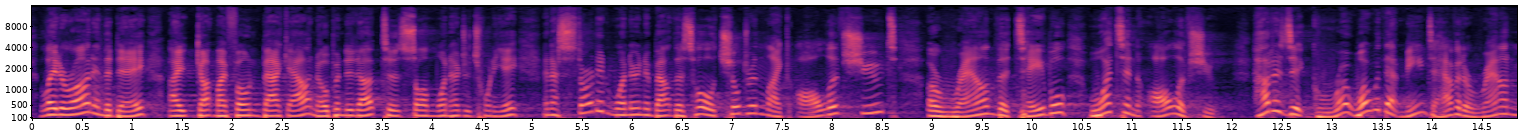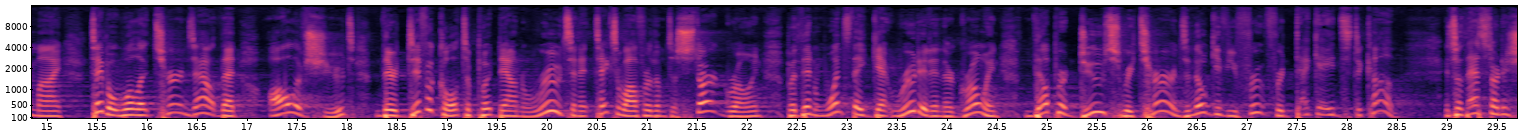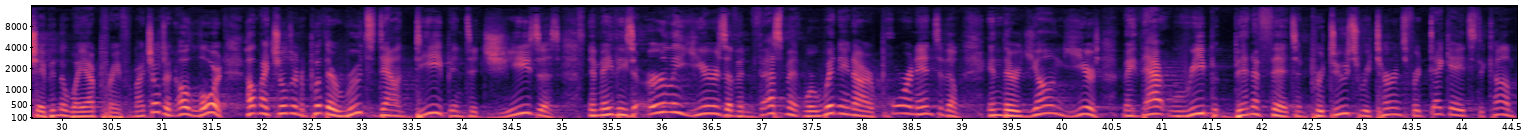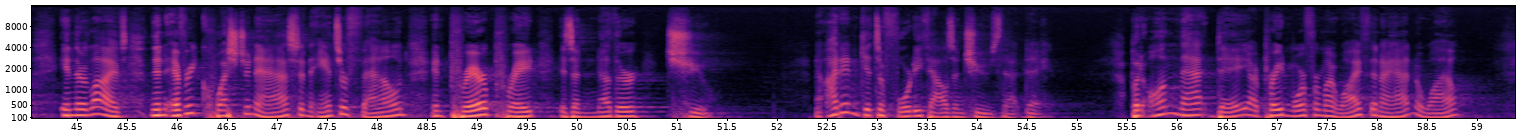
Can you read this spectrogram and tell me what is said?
Later on in the day, I got my phone back out and opened it up to Psalm 128, and I started wondering about this whole children like olive shoots around the table. What's an olive shoot? How does it grow? What would that mean to have it around my table? Well, it turns out that olive shoots, they're difficult to put down roots and it takes a while for them to start growing, but then once they get rooted and they're growing, they'll produce returns and they'll give you fruit for decades to come. And so that started shaping the way I pray for my children. Oh, Lord, help my children to put their roots down deep into Jesus. And may these early years of investment where Whitney and I are pouring into them in their young years, may that reap benefits and produce returns for decades to come in their lives. Then every question asked and answer found and prayer prayed is another chew. Now, I didn't get to 40,000 chews that day. But on that day, I prayed more for my wife than I had in a while.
